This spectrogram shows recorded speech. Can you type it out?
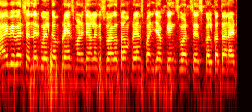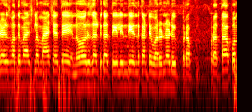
హాయ్ వివర్స్ అందరికి వెల్కమ్ ఫ్రెండ్స్ మన ఛానల్కి స్వాగతం. Friends Punjab Kings versus Kolkata Knight Riders మధ్య మ్యాచ్లో మ్యాచ్ అయితే నో రిజల్ట్గా తేలింది. ఎందుకంటే వరుణుడి ప్ర ప్రతాపం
